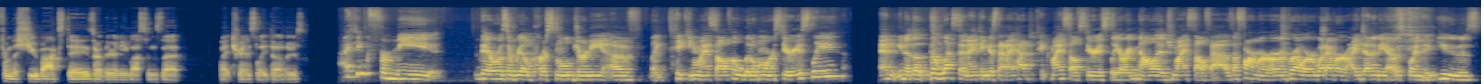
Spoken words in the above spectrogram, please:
from the shoebox days, are there any lessons that might translate to others? I think for me, there was a real personal journey of like taking myself a little more seriously. And you know, the, the lesson I think is that I had to take myself seriously or acknowledge myself as a farmer or a grower, whatever identity I was going to use.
